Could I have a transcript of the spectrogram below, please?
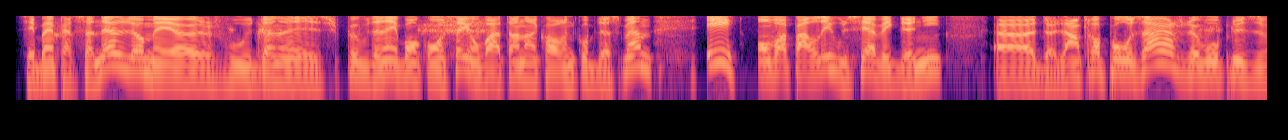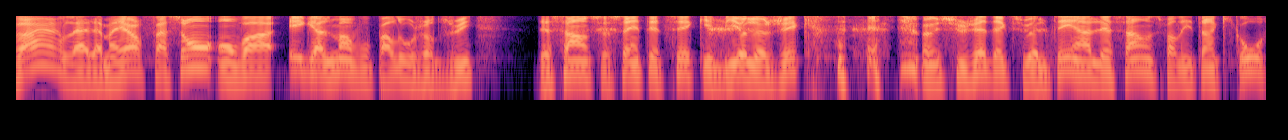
c'est bien personnel, là, mais je vous donne, je peux vous donner un bon conseil. On va attendre encore une couple de semaines. Et on va parler aussi avec Denis de l'entreposage de vos pneus d'hiver, la meilleure façon. On va également vous parler aujourd'hui d'essence synthétique et biologique, un sujet d'actualité, hein, l'essence par les temps qui courent.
